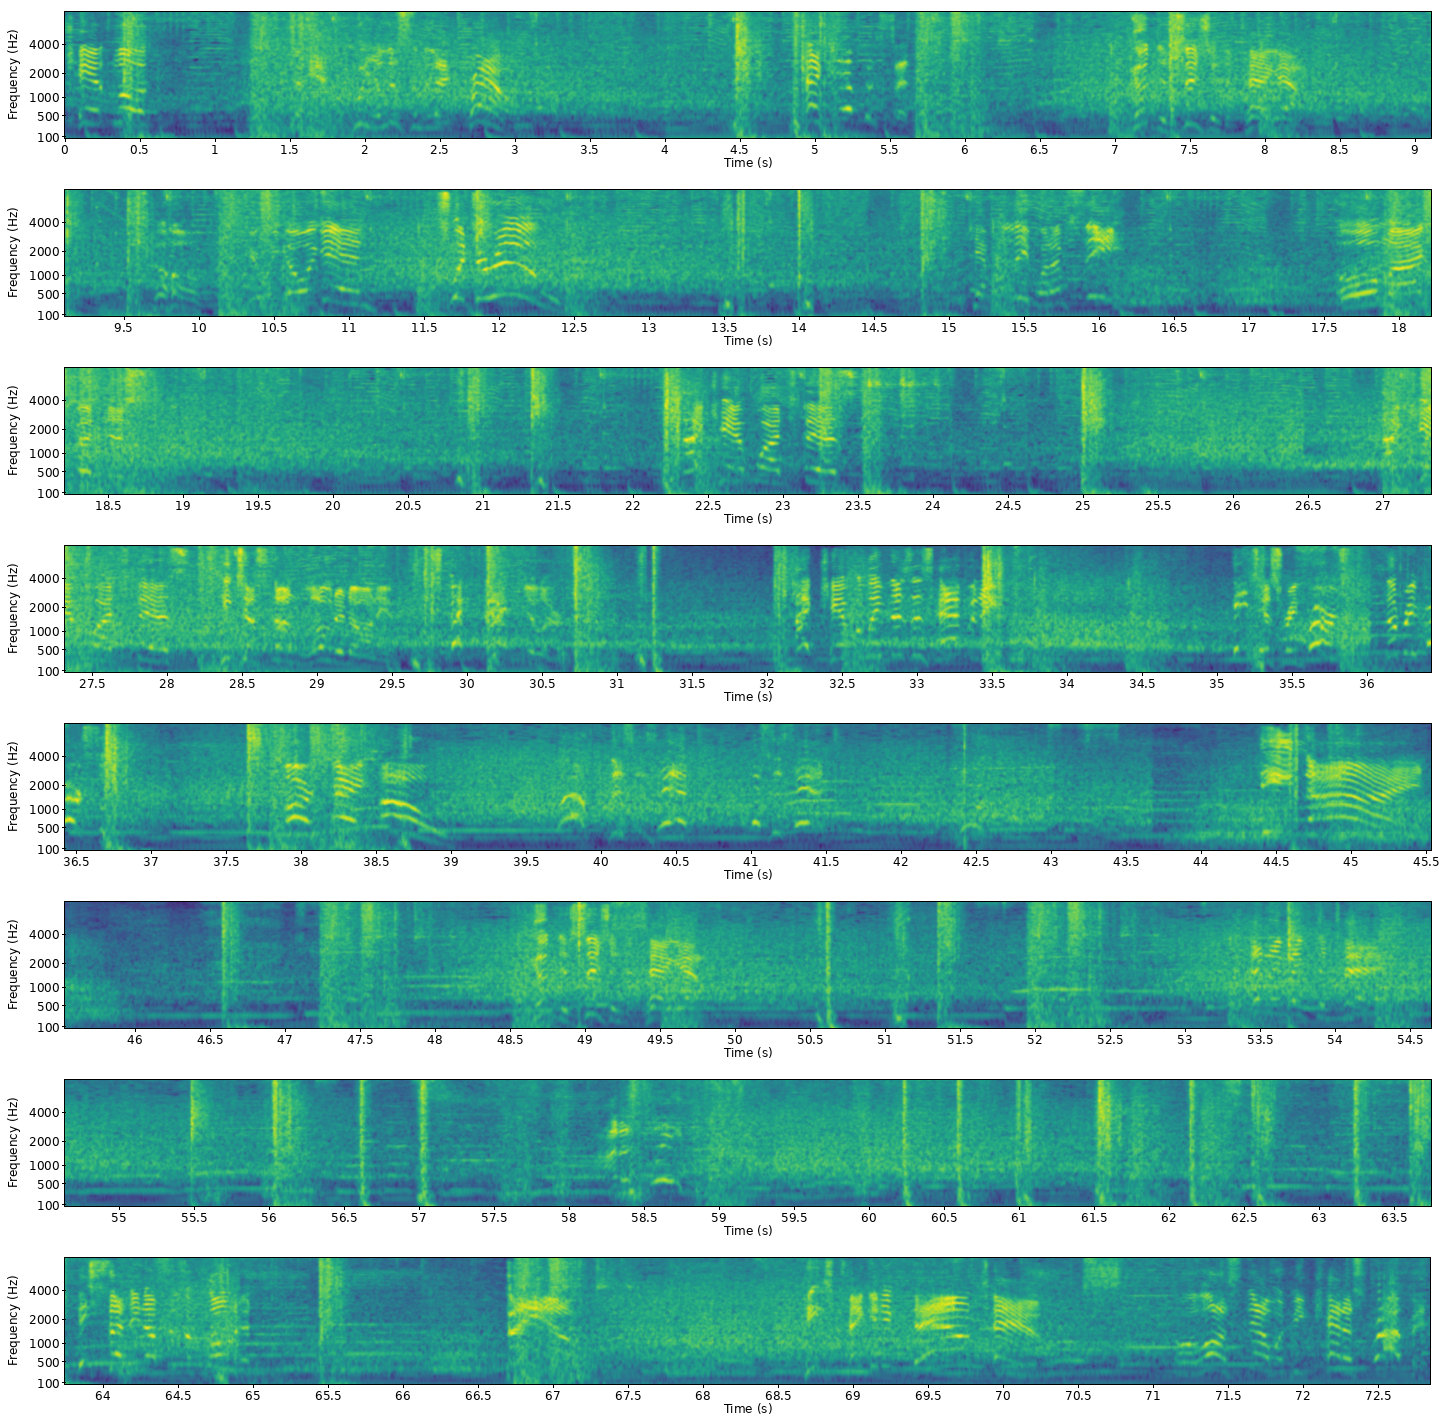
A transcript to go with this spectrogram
Can't look! Man, will you listen to that crowd? Magnificent! Good decision to tag out. Oh, here we go again. Switcheroo! I can't believe what I'm seeing. Oh my goodness. I can't watch this. Just unloaded on him. Spectacular. I can't believe this is happening. He just reversed the reversal. RKO. Ah, This is it. This is it. D9. Good decision to tag out. Loss now would be catastrophic.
